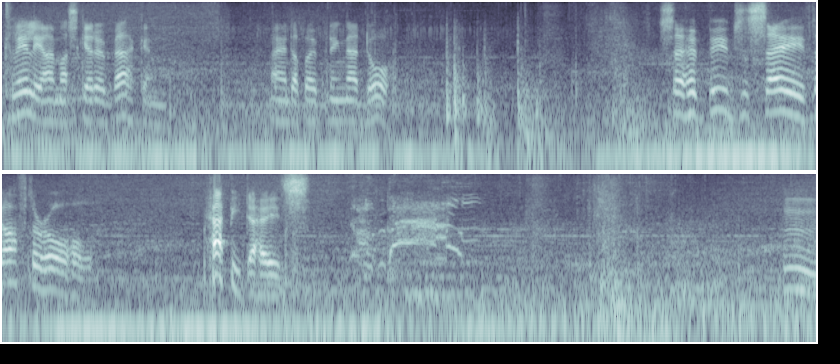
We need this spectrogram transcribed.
Clearly I must get her back and I end up opening that door. So her boobs are saved after all. Happy days. Hmm.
